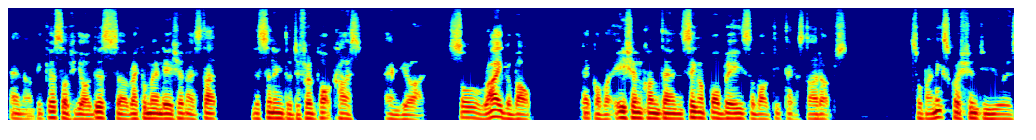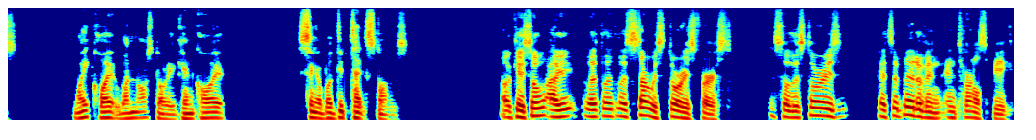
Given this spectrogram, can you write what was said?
And uh, because of your this uh, recommendation, I start listening to different podcasts, and you are so right about tech about Asian content, Singapore based about deep tech startups. So my next question to you is, why call it One North Story? You can call it Singapore Deep Tech Stories. Okay, so I let, let, us start with stories first. So the stories, it's a bit of an internal speak,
